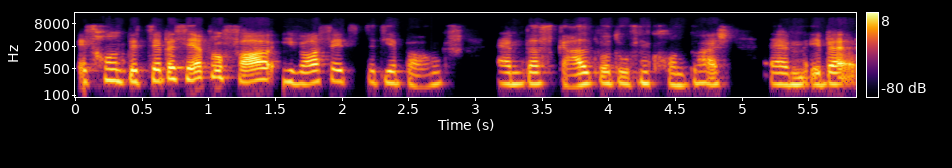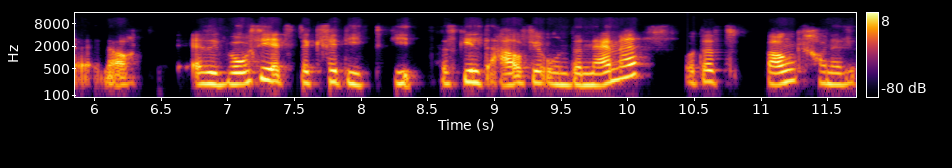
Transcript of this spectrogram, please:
es kommt jetzt eben sehr darauf an, in was setzt die Bank ähm, das Geld, das du auf dem Konto hast, ähm, eben nach also wo sie jetzt den Kredit gibt. Das gilt auch für Unternehmen. Oder die Bank kann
